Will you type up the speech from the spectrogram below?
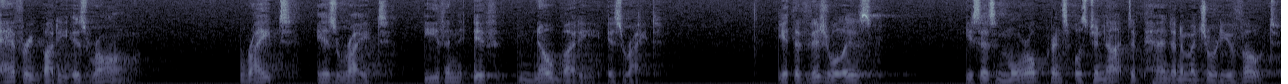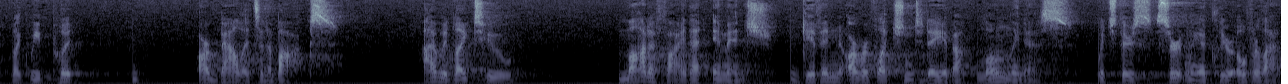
everybody is wrong. Right is right, even if nobody is right. Yet the visual is, he says, moral principles do not depend on a majority vote, like we put our ballots in a box. I would like to modify that image given our reflection today about loneliness, which there's certainly a clear overlap.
